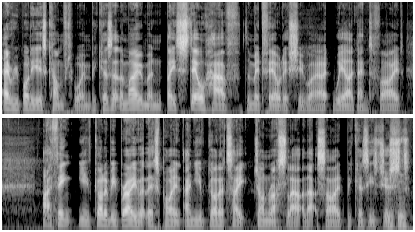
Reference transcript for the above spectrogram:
everybody is comfortable in because at the moment they still have the midfield issue where we identified. I think you've got to be brave at this point, and you've got to take John Russell out of that side because he's just mm-hmm.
